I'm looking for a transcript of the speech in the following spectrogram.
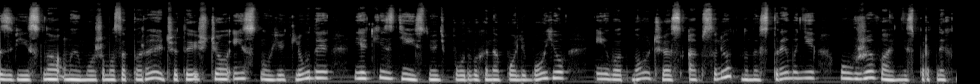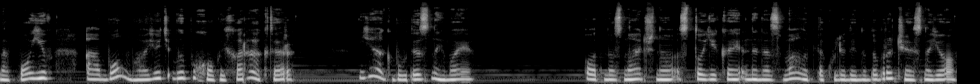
Звісно, ми можемо заперечити, що існують люди, які здійснюють подвиги на полі бою і водночас абсолютно нестримані у вживанні спиртних напоїв або мають вибуховий характер. Як бути з ними? Однозначно, стоїки не назвали б таку людину доброчесною,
